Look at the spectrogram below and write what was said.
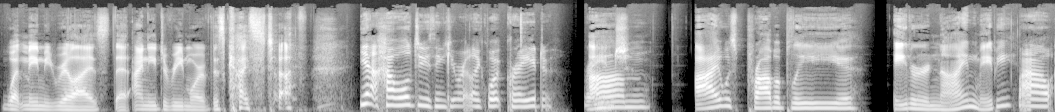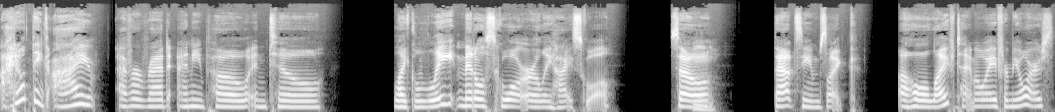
what made me realize that I need to read more of this guy's stuff. Yeah, how old do you think you were? Like what grade range? Um, I was probably eight or nine, maybe. Wow. I don't think I ever read any Poe until like late middle school early high school. So mm. that seems like a whole lifetime away from yours.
